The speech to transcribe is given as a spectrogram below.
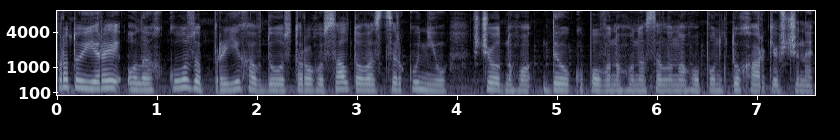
Протоїрей Олег Козоб приїхав до Старого Салтова з Циркунів, ще одного деокупованого населеного пункту Харківщини.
